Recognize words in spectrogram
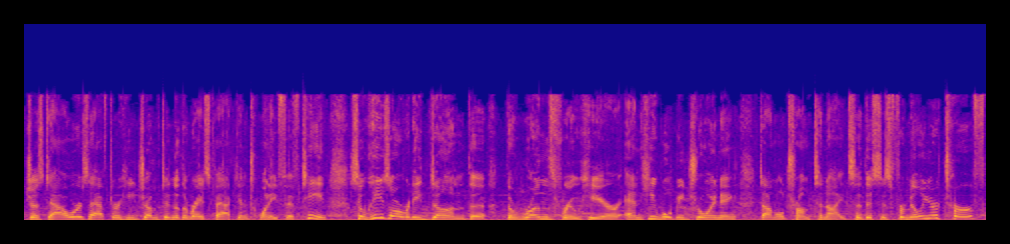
just hours after he jumped into the race back in 2015. So he's already done the, the run through here, and he will be joining Donald Trump tonight. So this is familiar turf.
